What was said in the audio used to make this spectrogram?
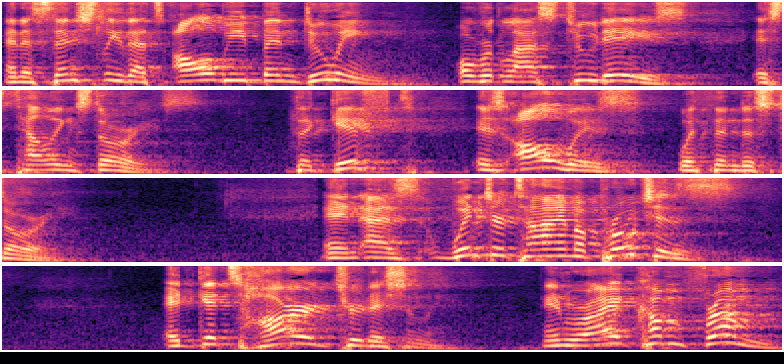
And essentially, that's all we've been doing over the last two days is telling stories. The gift is always within the story. And as wintertime approaches, it gets hard traditionally. And where I come from,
